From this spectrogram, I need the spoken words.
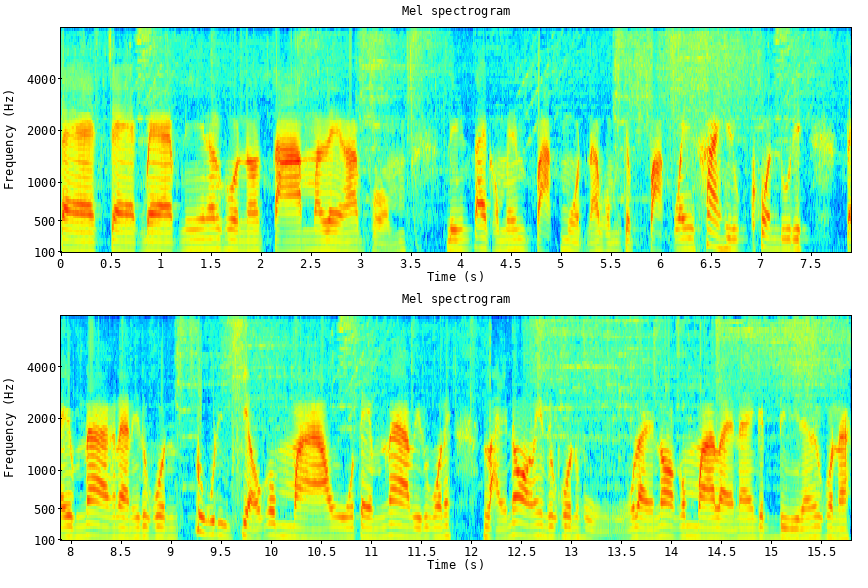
แตกแจกแบบนี้นะทุกคนเนาะตามมาเลยครับ ผมลิงก์ใต้คอมเมนต์ปักหมุดนะ ผมจะปักไว้ให้ทุกคนดูดิ เต็มหน้าขนาดนี้ทุกคนดูดิเขียวก็มาโอ้เต็มหน้าพี่ทุกคนนี่ไหลนอกนี่ทุกคนโหไหลนอกก็มาไหลในก็ดีนะทุกคนนะ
